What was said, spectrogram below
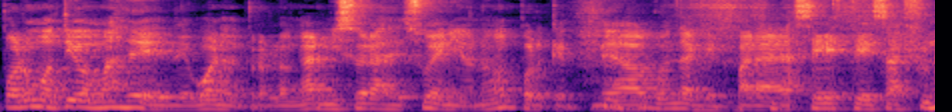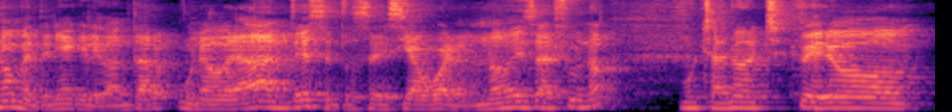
por un motivo más de, de, bueno, de prolongar mis horas de sueño, ¿no? Porque me daba cuenta que para hacer este desayuno me tenía que levantar una hora antes, entonces decía, bueno, no desayuno, Mucha noche. pero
